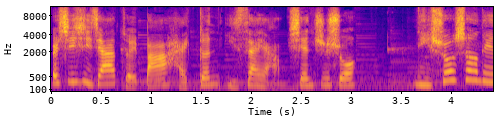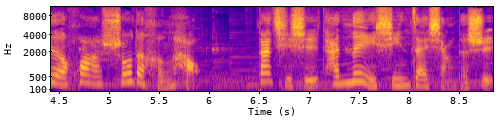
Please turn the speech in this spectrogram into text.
而西西家嘴巴还跟以赛亚先知说：“你说上帝的话说得很好，但其实他内心在想的是，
